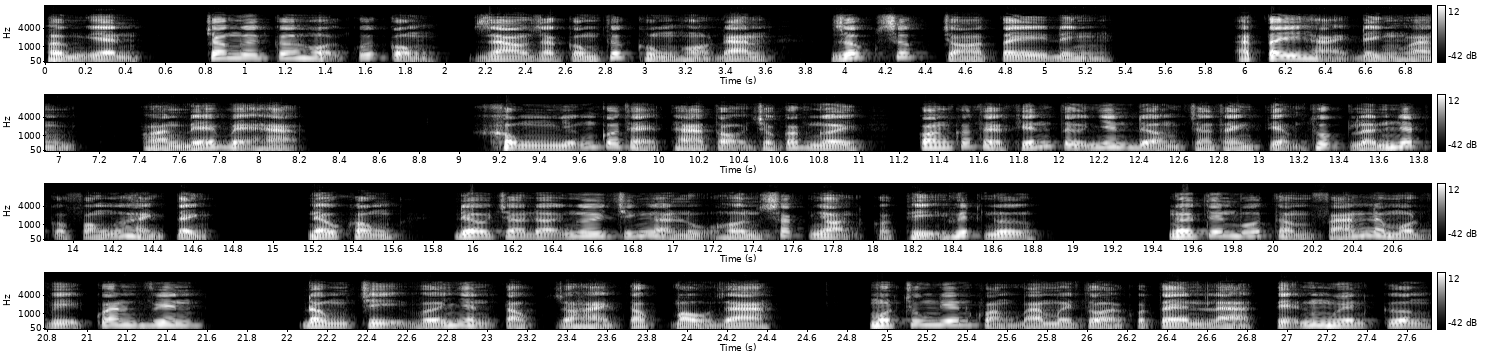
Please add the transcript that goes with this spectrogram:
Hưng Yên, cho ngươi cơ hội cuối cùng, giao ra công thức hùng hổ đan, dốc sức cho Tây Đình, à, Tây Hải Đình Hoàng Hoàng đế bệ hạ. Không những có thể tha tội cho các ngươi, còn có thể khiến tự nhiên đường trở thành tiệm thuốc lớn nhất của phóng ngữ hành tỉnh. Nếu không, điều chờ đợi ngươi chính là nụ hôn sắc nhọn của thị huyết ngư. Người tuyên bố thẩm phán là một vị quan viên đồng trị với nhân tộc do hải tộc bầu ra. Một trung niên khoảng 30 tuổi có tên là Tiễn Nguyên Cương.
